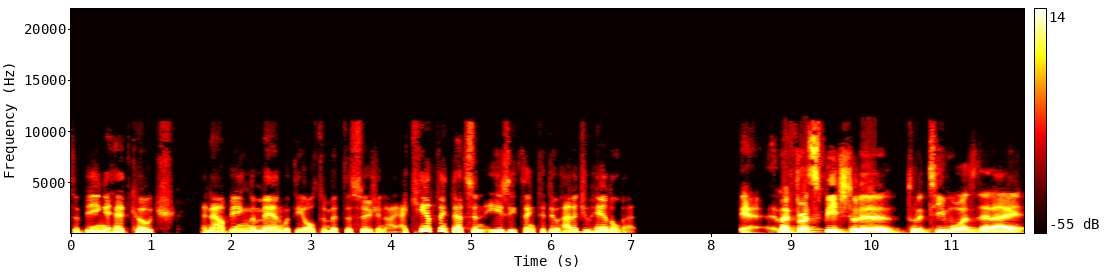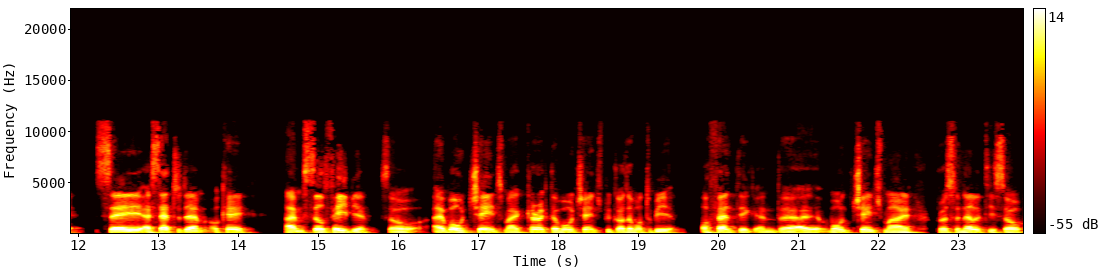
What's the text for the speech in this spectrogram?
to being a head coach and now being the man with the ultimate decision. I, I can't think that's an easy thing to do. How did you handle that? Yeah, my first speech to the to the team was that I say I said to them, okay, I'm still Fabian, so I won't change. My character won't change because I want to be authentic and uh, I won't change my personality. So,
